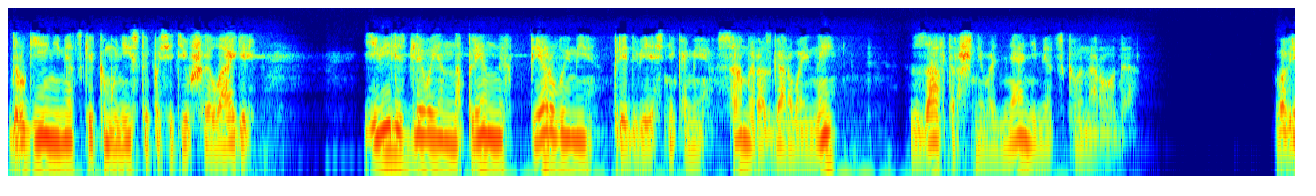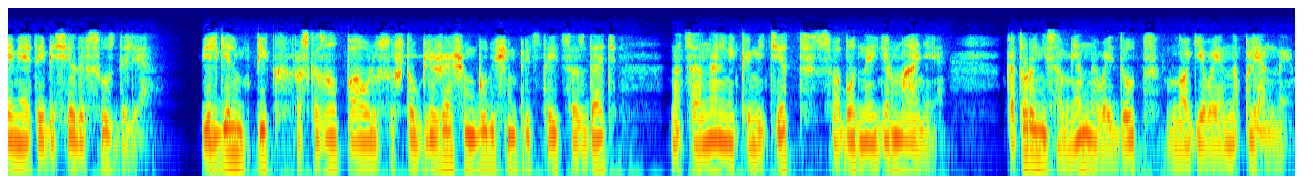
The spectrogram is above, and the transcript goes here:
другие немецкие коммунисты, посетившие лагерь, явились для военнопленных первыми предвестниками в самый разгар войны завтрашнего дня немецкого народа. Во время этой беседы в Суздале Вильгельм Пик рассказал Паулюсу, что в ближайшем будущем предстоит создать Национальный комитет «Свободная Германия», в который, несомненно, войдут многие военнопленные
